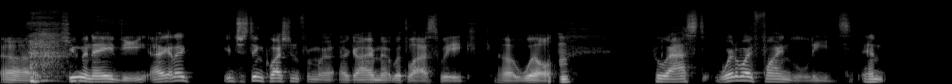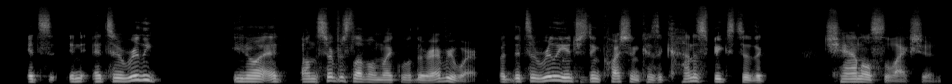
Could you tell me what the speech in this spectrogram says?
Uh, Q and A V. I got an interesting question from a, a guy I met with last week, uh, Will, Mhm. who asked, "Where do I find leads?" And it's it's a really, you know, at, on the surface level, I'm like, well, they're everywhere. But it's a really interesting question because it kind of speaks to the channel selection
